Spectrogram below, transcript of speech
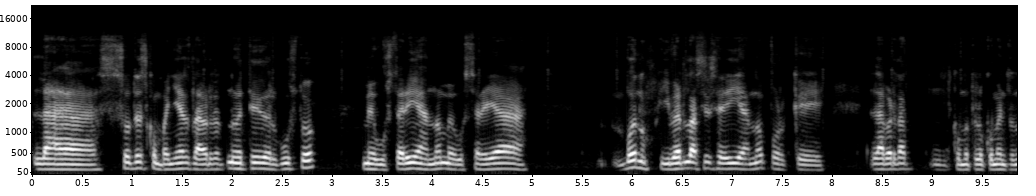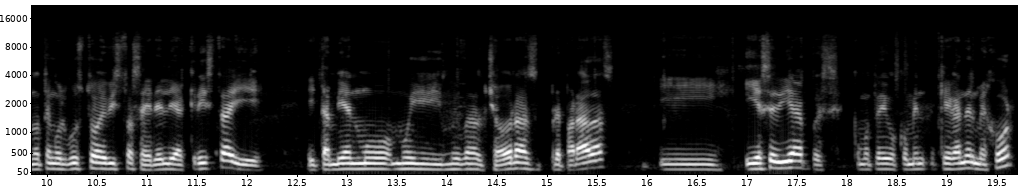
las otras compañeras, la verdad, no he tenido el gusto. Me gustaría, ¿no? Me gustaría, bueno, y verlas ese día, ¿no? Porque la verdad, como te lo comento, no tengo el gusto. He visto a Cyril y a Krista y, y también muy, muy, muy buenas luchadoras, preparadas. Y, y, ese día, pues, como te digo, que gane el mejor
